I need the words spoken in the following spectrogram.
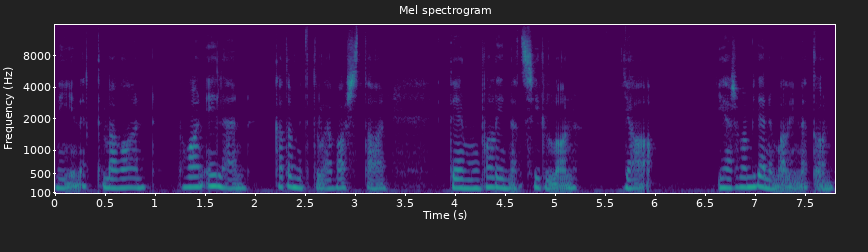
niin, että mä vaan, mä vaan elän, katon mitä tulee vastaan, teen mun valinnat silloin ja ihan sama mitä ne valinnat on,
